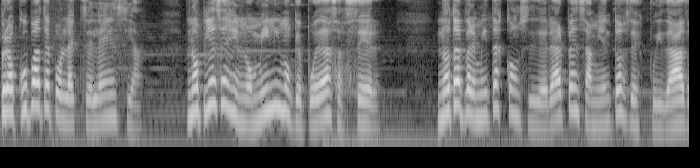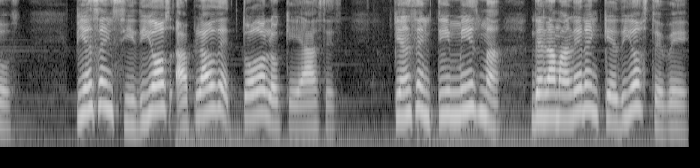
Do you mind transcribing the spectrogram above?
Preocúpate por la excelencia. No pienses en lo mínimo que puedas hacer. No te permitas considerar pensamientos descuidados. Piensa en si Dios aplaude todo lo que haces. Piensa en ti misma de la manera en que Dios te ve,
